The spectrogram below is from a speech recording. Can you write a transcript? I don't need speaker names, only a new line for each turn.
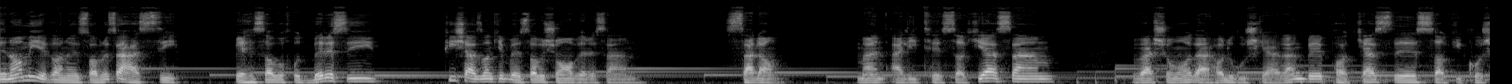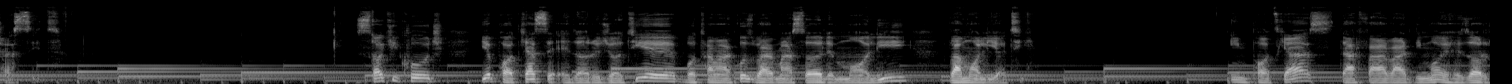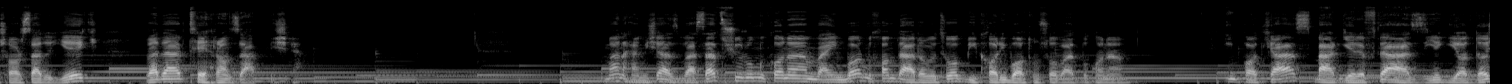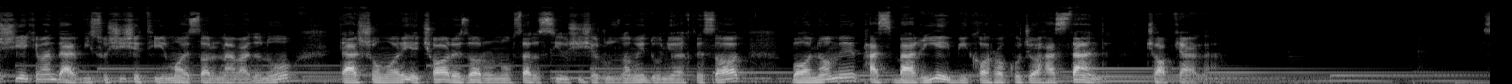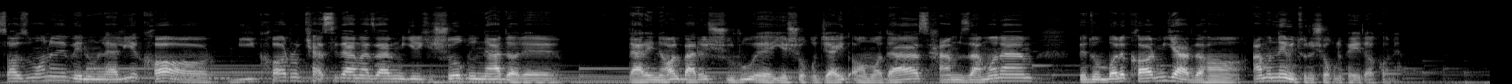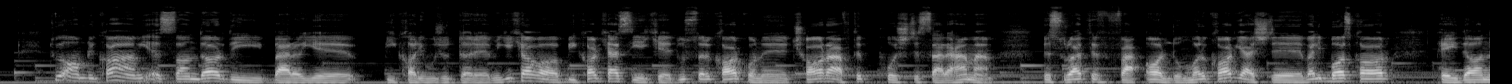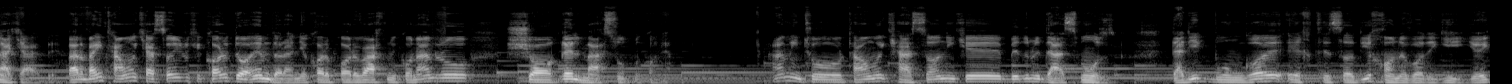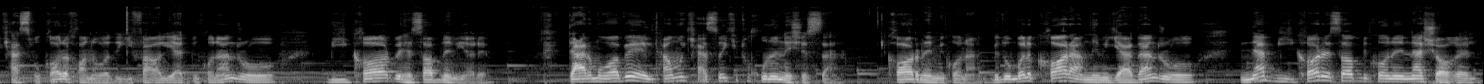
به نام یگانه حسابرس هستی. به حساب خود برسید پیش از آن که به حساب شما برسن سلام. من علی تساکی هستم و شما در حال گوش کردن به پادکست ساکی کوچ هستید. ساکی کوچ یه پادکست ادارجاتیه با تمرکز بر مسائل مالی و مالیاتی. این پادکست در فروردین ماه 1401 و در تهران ضبط میشه. من همیشه از وسط شروع می‌کنم و این بار می‌خوام در رابطه با بیکاری باتون صحبت بکنم. این پادکست برگرفته از یک یادداشتیه که من در 26 تیر ماه سال 99 در شماره 4936 روزنامه دنیا اقتصاد با نام پس بقیه بیکارها کجا هستند چاپ کردم. سازمان بینالمللی کار بیکار رو کسی در نظر می‌گیره که شغلی نداره؟ در این حال برای شروع یه شغل جدید آماده است. همزمانم به دنبال کار میگرده ها اما نمی‌تونه شغل پیدا کنه. توی آمریکا هم یه استانداردی برای بیکاری وجود داره. میگه که آقا بیکار کسیه که دوست داره کار کنه. چهار هفته پشت سر همم هم به صورت فعال دنبال کار گشته ولی باز کار پیدا نکرده. بنابراین تمام کسانی رو که کار دائم دارن یا کار پاره وقت می‌کنن رو شاغل محسوب می‌کنه. همینطور تمام کسانی که بدون دستمزد در یک بنگاه اقتصادی خانوادگی یا یک کسب و کار خانوادگی فعالیت می‌کنن رو بیکار به حساب نمیاره. در مقابل تمام کسایی که تو خونه نشستن کار نمی‌کنن به دنبال کارم نمیگردن رو نه بیکار حساب می‌کنه نه شاغل.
